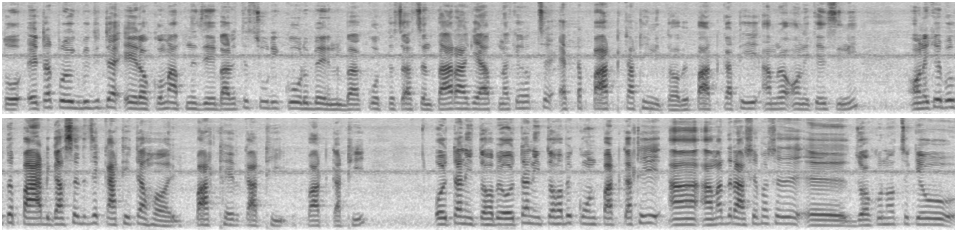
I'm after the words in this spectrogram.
তো এটার প্রয়োগ বিধিটা এরকম, আপনি যে বাড়িতে চুরি করবেন বা করতে চাচ্ছেন, তার আগে আপনাকে হচ্ছে একটা পাট কাঠি নিতে হবে। পাট কাঠি আমরা অনেকেই চিনি। অনেকেই বলতে পাট গাছের যে কাঠিটা হয় পাঠের কাঠি পাট কাঠি ওইটা নিতে হবে। ওইটা নিতে হবে কোন পাটকাঠি আহ, আমাদের আশেপাশে যখন হচ্ছে কেউ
